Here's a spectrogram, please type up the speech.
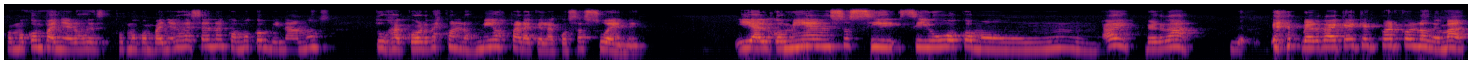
como compañeros, de, como compañeros de escena, cómo combinamos tus acordes con los míos para que la cosa suene. Y al comienzo sí, sí hubo como un, ay, ¿verdad? ¿Verdad que hay que actuar con los demás?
